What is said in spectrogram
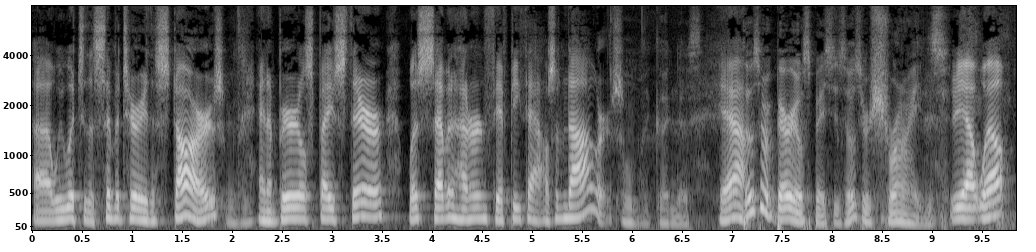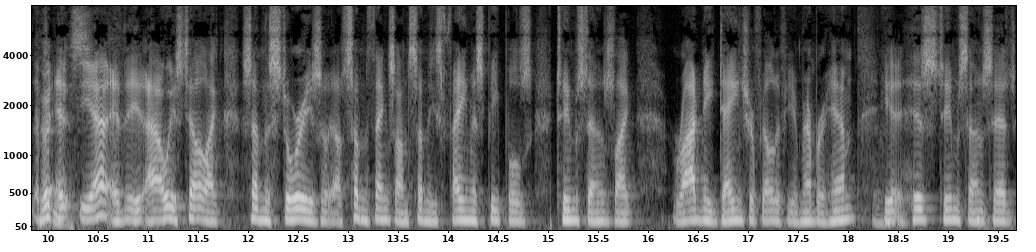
Uh, we went to the Cemetery of the Stars, and a burial space there was seven hundred and fifty thousand dollars. Oh my goodness. Yeah. Those aren't burial spaces. Those are shrines. Yeah, well, it- yeah, and I always tell like some of the stories, uh, some things on some of these famous people's tombstones, like Rodney Dangerfield, if you remember him. He, his tombstone said,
